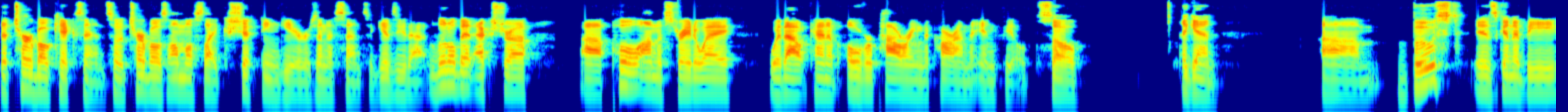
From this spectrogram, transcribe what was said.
the turbo kicks in. So the turbo is almost like shifting gears in a sense. It gives you that little bit extra uh, pull on the straightaway without kind of overpowering the car on the infield. So again, um, boost is going to be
